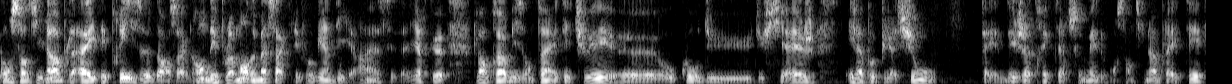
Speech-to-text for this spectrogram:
Constantinople a été prise dans un grand déploiement de massacres, il faut bien le dire. Hein. C'est-à-dire que l'empereur byzantin a été tué au cours du, siège et la population déjà très clairsemé de Constantinople a été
